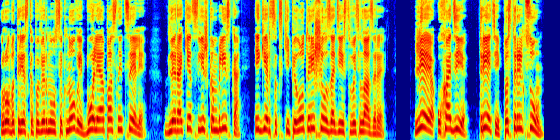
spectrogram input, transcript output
Робот резко повернулся к новой, более опасной цели. Для ракет слишком близко, и герцогский пилот решил задействовать лазеры. «Лея, уходи! Третий, по стрельцу!»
